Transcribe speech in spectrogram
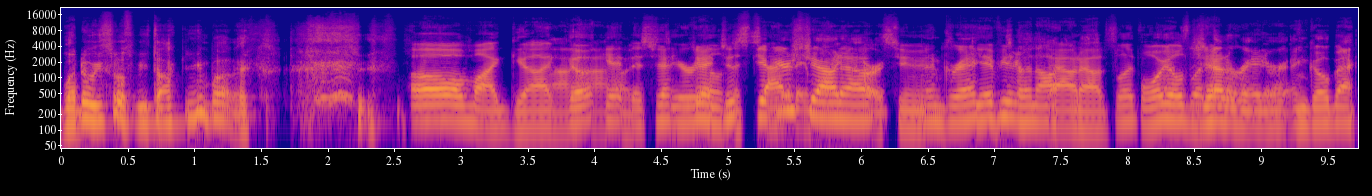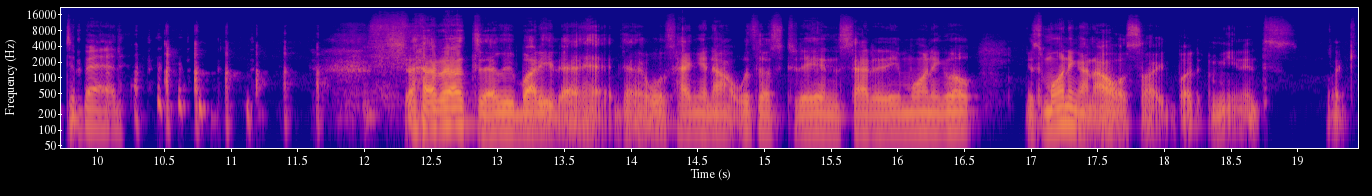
what are we supposed to be talking about? oh my God! Go Wow. get the Jay- Jay, cereal. and the just give your shout out outs cartoons. and Grant Give can your shout the outs. Let's Spoiled let's generator go. and go back to bed. Shout out to everybody that that was hanging out with us today on Saturday morning. Well, it's morning on our side, but I mean it's like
